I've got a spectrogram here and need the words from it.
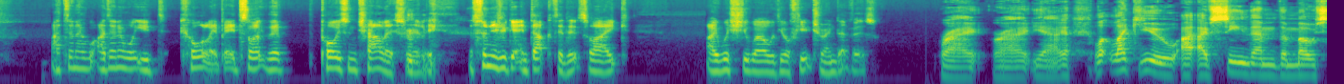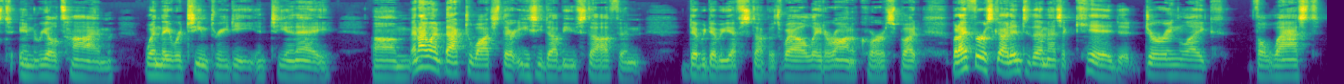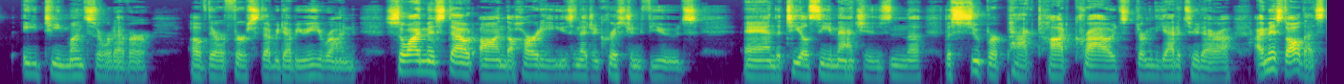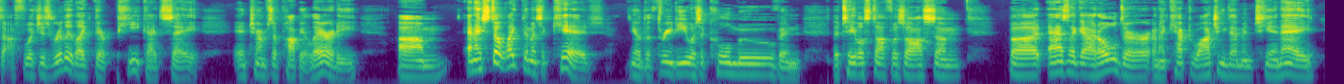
I don't know, I don't know what you'd call it, but it's like the poison chalice, really as soon as you get inducted, it's like, I wish you well with your future endeavors. Right, right, yeah, yeah. L- like you, I- have seen them the most in real time when they were Team 3D in TNA, um, and I went back to watch their ECW stuff and WWF stuff as well later on, of course. But but I first got into them as a kid during like the last 18 months or whatever of their first WWE run, so I missed out on the Hardys and Edge and Christian feuds and the TLC matches and the, the super packed hot crowds during the Attitude Era. I missed all that stuff, which is really like their peak, I'd say, in terms of popularity. Um, and I still liked them as a kid. You know, the 3D was a cool move and the table stuff was awesome. But as I got older and I kept watching them in TNA,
